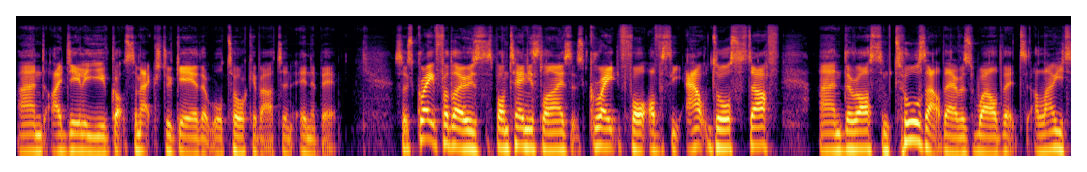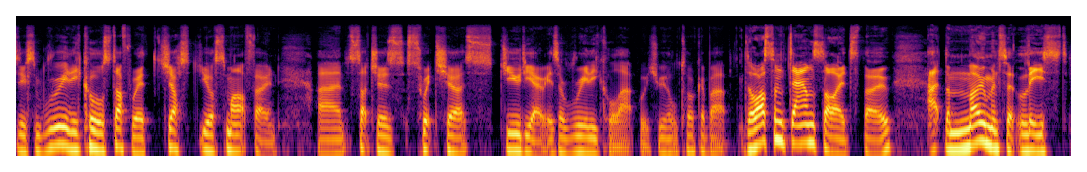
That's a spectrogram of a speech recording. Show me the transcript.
And ideally, you've got some extra gear that we'll talk about in, in a bit. So it's great for those spontaneous lives. It's great for obviously outdoor stuff. And there are some tools out there as well that allow you to do some really cool stuff with just your smartphone, uh, such as Switcher Studio is a really cool app, which we'll talk about. There are some downsides, though. At the moment, at least,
